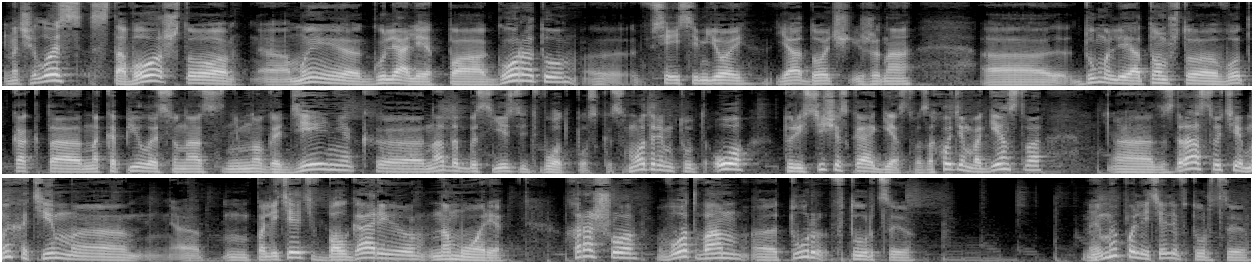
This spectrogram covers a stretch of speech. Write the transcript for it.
Началось с того, что э, мы гуляли по городу э, всей семьей, я, дочь и жена. Э, думали о том, что вот как-то накопилось у нас немного денег, э, надо бы съездить в отпуск. И смотрим тут, о, туристическое агентство. Заходим в агентство, Э, здравствуйте, мы хотим э, э, полететь в Болгарию на море. Хорошо, вот вам тур в Турцию. Ну и мы полетели в Турцию.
